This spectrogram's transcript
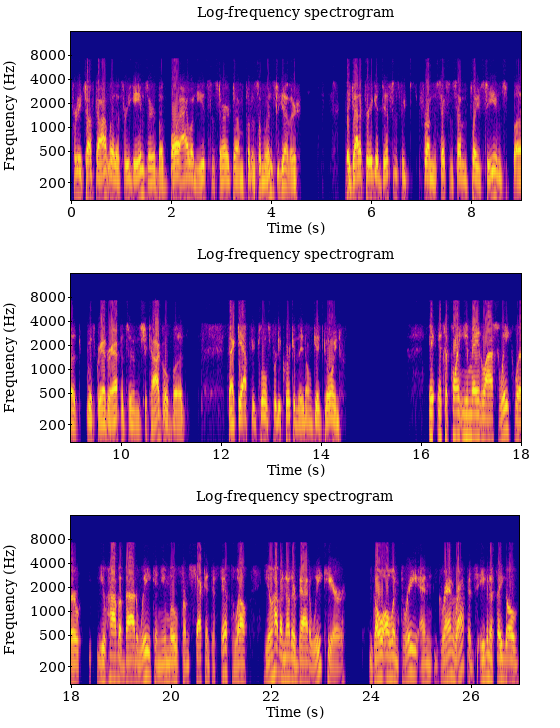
pretty tough gauntlet of three games there, but boy, Iowa needs to start um, putting some wins together. They got a pretty good distance from the sixth and seventh place teams, but with Grand Rapids and Chicago, but that gap could close pretty quick if they don't get going. It's a point you made last week where you have a bad week and you move from second to fifth. Well, you'll have another bad week here, go 0 and 3, and Grand Rapids, even if they go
